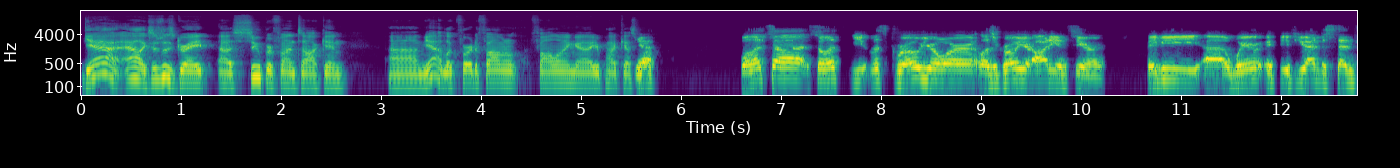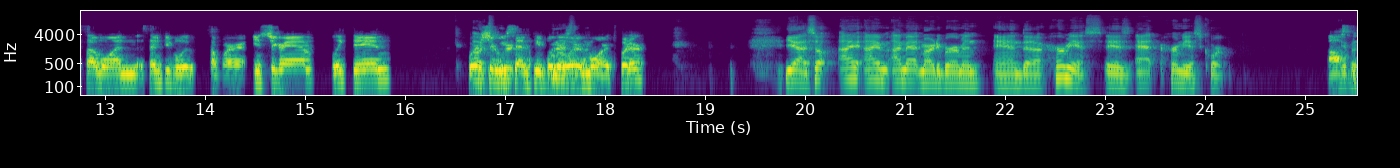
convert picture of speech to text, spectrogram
Yeah, Alex, this was great. Uh, super fun talking. Um, yeah, look forward to follow, following uh, your podcast. Yeah. Well, let's uh, so let's let's grow your let's grow your audience here. Maybe uh, where if, if you had to send someone send people somewhere, Instagram, LinkedIn, where Oh, should we send people Twitter's to learn more? Twitter. Yeah, so I, I'm I'm at Marty Berman, and uh, Hermeus is at Hermeus Corp. Awesome.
